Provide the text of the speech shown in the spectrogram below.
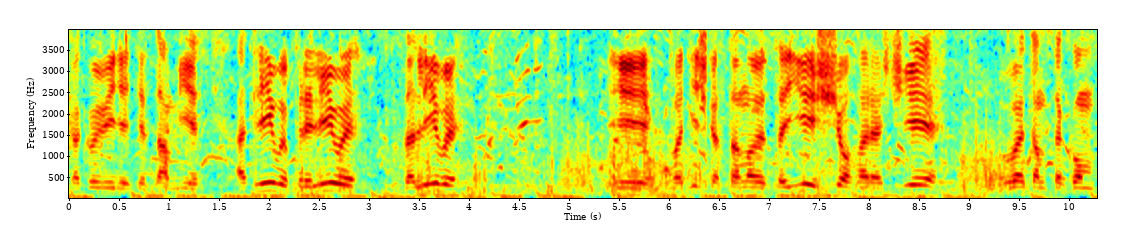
как вы видите, там есть отливы, приливы, заливы. И водичка становится еще горячее в этом таком,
